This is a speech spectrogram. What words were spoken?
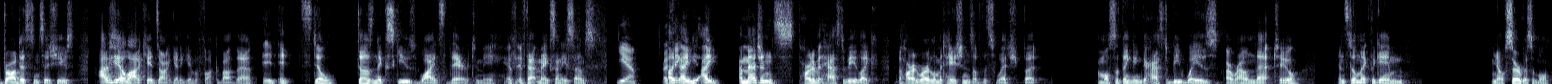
draw distance issues, obviously a lot of kids aren't going to give a fuck about that. It it still doesn't excuse why it's there to me, if if that makes any sense. Yeah, I like think I I imagine part of it has to be like the hardware limitations of the Switch, but I'm also thinking there has to be ways around that too, and still make the game, you know, serviceable.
